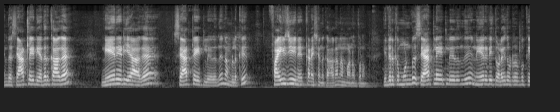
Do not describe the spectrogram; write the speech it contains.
இந்த சேட்டலைட் எதற்காக? நேரடியாக சேட்டலைட்டிலிருந்து நம்மளுக்கு ஃபைவ் ஜி நெட் கனெக்ஷனுக்காக நம்ம அனுப்புகிறோம் இதற்கு முன்பு சேட்டலைட்டிலிருந்து நேரடி தொலைத்தொடர்புக்கு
